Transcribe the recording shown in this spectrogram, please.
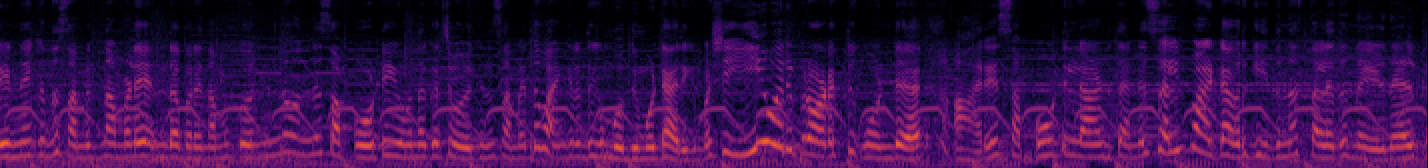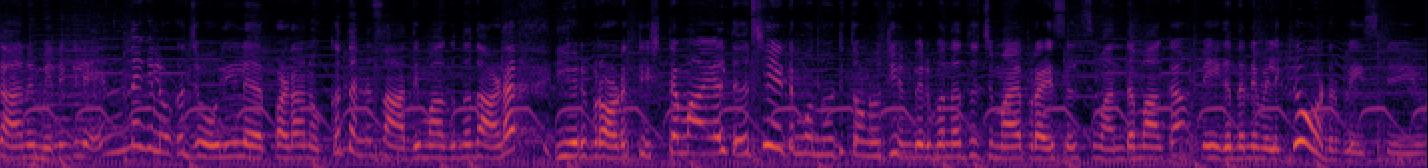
എഴുന്നേൽക്കുന്ന സമയത്ത് നമ്മളെ എന്താ പറയുക നമുക്ക് ഒന്ന് ഒന്ന് സപ്പോർട്ട് ചെയ്യുമെന്നൊക്കെ ചോദിക്കുന്ന സമയത്ത് ഭയങ്കരധികം ബുദ്ധിമുട്ടായിരിക്കും. പക്ഷേ ഈ ഒരു പ്രോഡക്റ്റ് കൊണ്ട് ആരെ സപ്പോർട്ട് ഇല്ലാണ്ട് തന്നെ സെൽഫായിട്ട് അവർക്ക് ഇരുന്ന സ്ഥലത്ത് നിന്ന് എഴുന്നേൽക്കാനും ഇല്ലെങ്കിൽ എന്തെങ്കിലുമൊക്കെ ജോലിയിൽ ഏർപ്പെടാനും ഒക്കെ തന്നെ സാധ്യമാകുന്നതാണ്. ഈ ഒരു പ്രോഡക്റ്റ് ഇഷ്ടമായാൽ തീർച്ചയായിട്ടും മുന്നൂറ്റി തൊണ്ണൂറ്റി ഒൻപത് രൂപ തുച്ഛമായ പ്രൈസിൽ സ്വന്തമാക്കാം. വേഗം തന്നെ വിളിക്കും. ഓർഡർ പ്ലേസ് ചെയ്യൂ.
